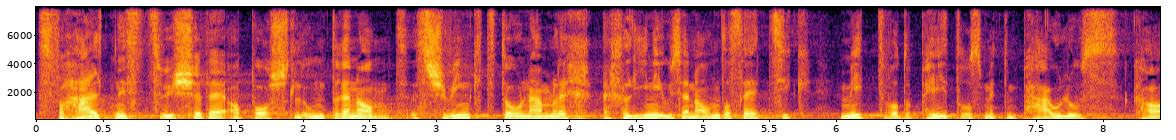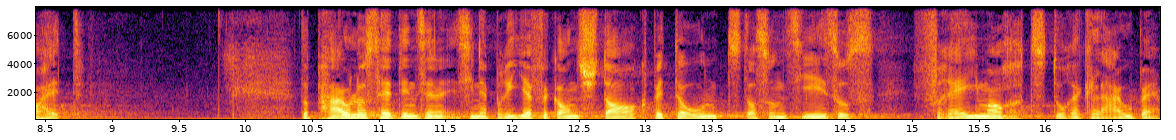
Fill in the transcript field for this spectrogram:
das Verhältnis zwischen den Aposteln untereinander. Es schwingt hier nämlich eine kleine Auseinandersetzung mit, die der Petrus mit dem Paulus hatte. Der Paulus hat in seinen Briefen ganz stark betont, dass uns Jesus frei macht durch den Glauben.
